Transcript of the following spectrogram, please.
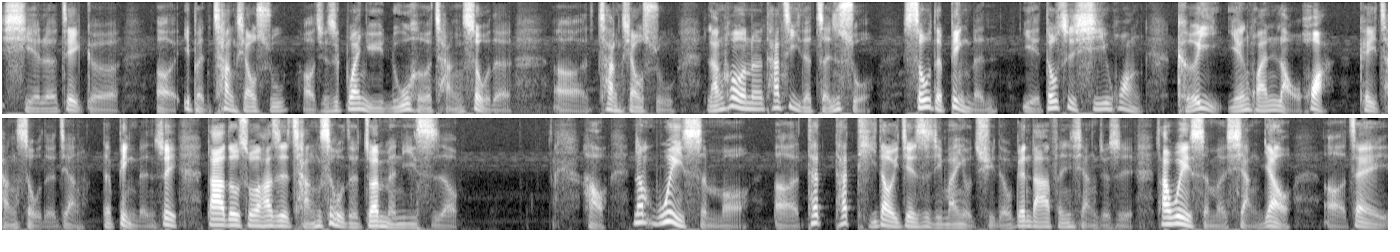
写了这个呃一本畅销书哦，就是关于如何长寿的呃畅销书。然后呢，他自己的诊所收的病人也都是希望可以延缓老化、可以长寿的这样的病人，所以大家都说他是长寿的专门医师哦。好，那为什么？呃，他他提到一件事情蛮有趣的，我跟大家分享，就是他为什么想要呃在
